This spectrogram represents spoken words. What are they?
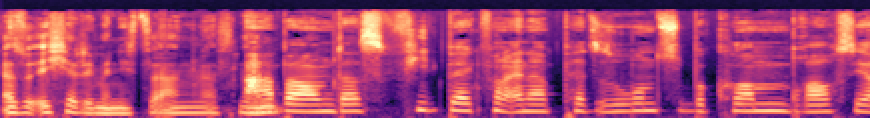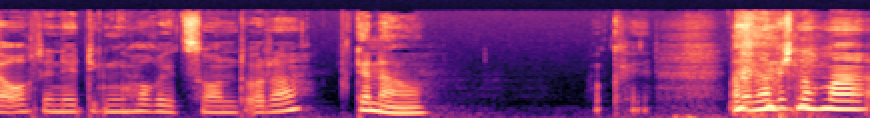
Also ich hätte mir nichts sagen lassen. Aber um das Feedback von einer Person zu bekommen, brauchst du ja auch den nötigen Horizont, oder? genau. Okay. Dann habe ich noch mal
